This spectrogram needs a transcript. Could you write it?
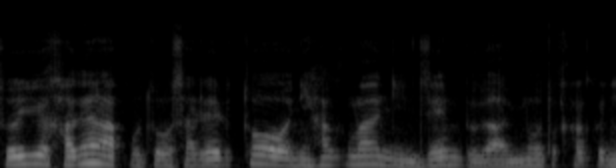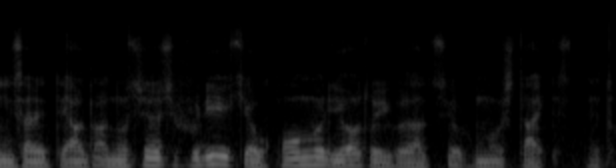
そういう派手なことをされると200万人全部が身元確認されてあとは後々不利益を被るよということは強く申したいですねと。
